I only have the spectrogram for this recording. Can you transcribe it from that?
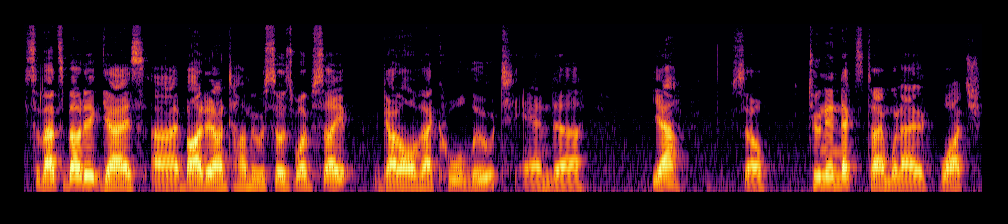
So that's about it, guys. Uh, I bought it on Tommy Wiseau's website, got all of that cool loot, and uh, yeah. So tune in next time when I watch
